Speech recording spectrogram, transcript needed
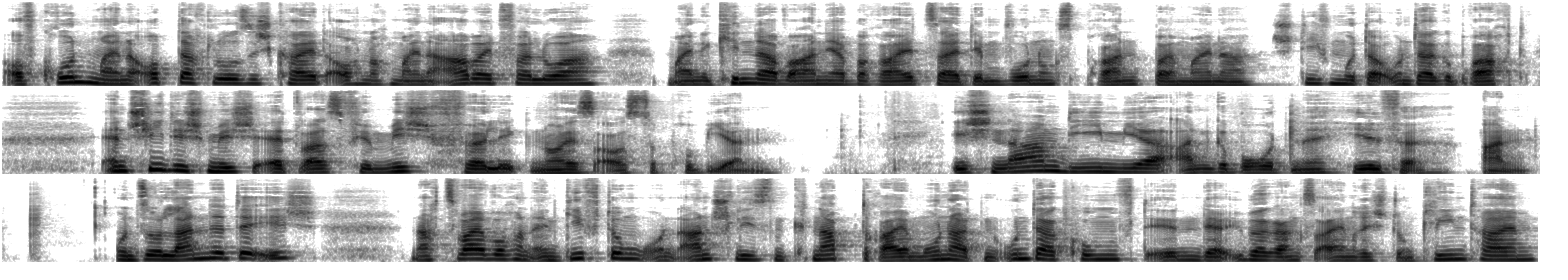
aufgrund meiner Obdachlosigkeit auch noch meine Arbeit verlor, meine Kinder waren ja bereits seit dem Wohnungsbrand bei meiner Stiefmutter untergebracht, entschied ich mich, etwas für mich völlig Neues auszuprobieren. Ich nahm die mir angebotene Hilfe an. Und so landete ich nach zwei Wochen Entgiftung und anschließend knapp drei Monaten Unterkunft in der Übergangseinrichtung Cleantime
